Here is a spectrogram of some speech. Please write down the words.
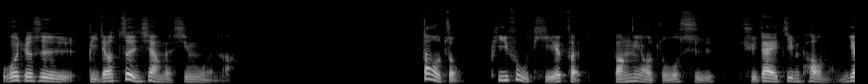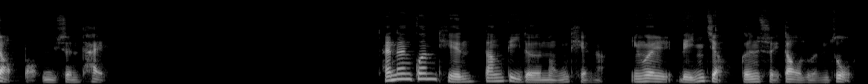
不过就是比较正向的新闻啊。稻种批复铁粉防鸟啄食，取代浸泡农药保育生态。台南关田当地的农田啊，因为菱角跟水稻轮作，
